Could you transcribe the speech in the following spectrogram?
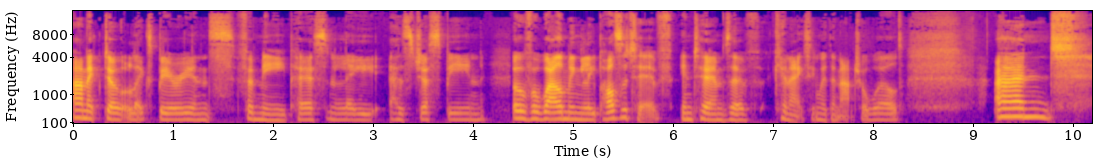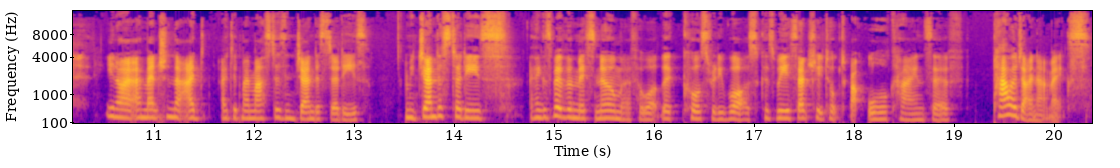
anecdotal experience for me personally has just been overwhelmingly positive in terms of connecting with the natural world. And you know, I, mentioned that I I did my masters in gender studies. I mean, gender studies, I think it's a bit of a misnomer for what the course really was because we essentially talked about all kinds of power dynamics,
